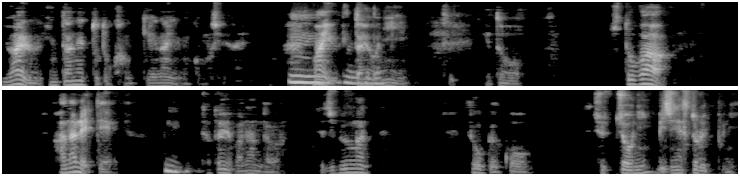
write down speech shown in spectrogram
いわゆるインターネットと関係ないのかもしれない。うん。前言ったように、えっと、人が離れて。例えばなんだろう、自分がすごくこう、出張に、ビジネストリップに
